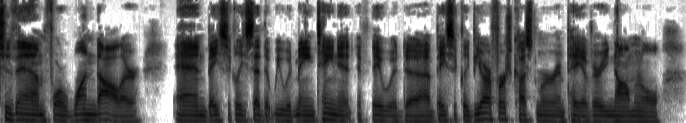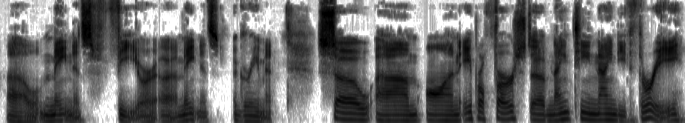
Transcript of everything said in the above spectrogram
to them for one dollar and basically said that we would maintain it if they would uh, basically be our first customer and pay a very nominal uh, maintenance fee or a maintenance agreement. So um, on April 1st of 1993,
